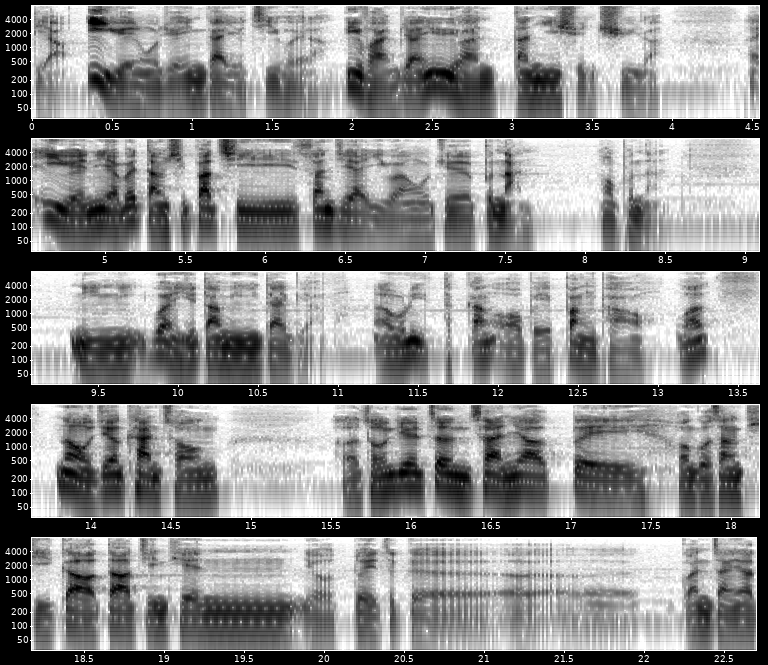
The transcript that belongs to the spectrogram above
条议员，我觉得应该有机会啦。立法比较，因为立法单一选区啦，啊，议员你也要当十八区选家议员，我觉得不难哦，不难。你你不管你去当民意代表。啊！我你刚欧北放炮，我那我就要看从呃从今天郑灿要对黄国昌提告，到今天有对这个呃馆长要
